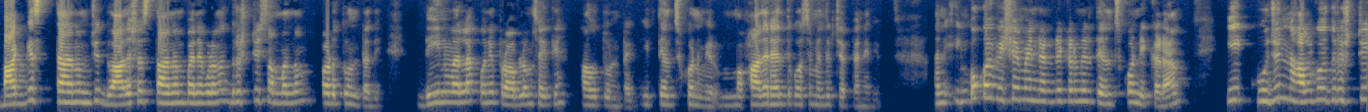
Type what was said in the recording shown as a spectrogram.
భాగ్యస్థానం నుంచి ద్వాదశ స్థానం పైన కూడా దృష్టి సంబంధం పడుతుంటది. దీనివల్ల కొన్ని ప్రాబ్లమ్స్ అయితే అవుతుంటాయి. ఇది తెలుసుకోండి మీరు. మా ఫాదర్ హెల్త్ కోసం ఎందుకు చెప్పాను ఇది. అని ఇంకొక విషయం ఏంటంటే ఇక్కడ మీరు తెలుసుకోండి ఇక్కడ ఈ కుజున్ నాలుగో దృష్టి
